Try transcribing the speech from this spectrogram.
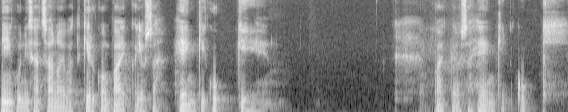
Niin kuin isät sanoivat, kirkko on paikka, jossa henki kukkii. Paikka, jossa henki kukkii.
